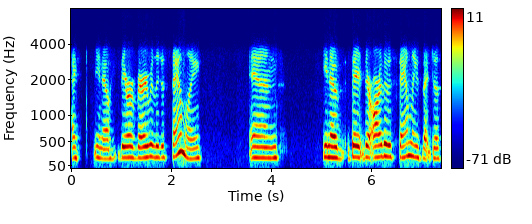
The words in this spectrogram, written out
i you know they're a very religious family. And you know there there are those families that just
